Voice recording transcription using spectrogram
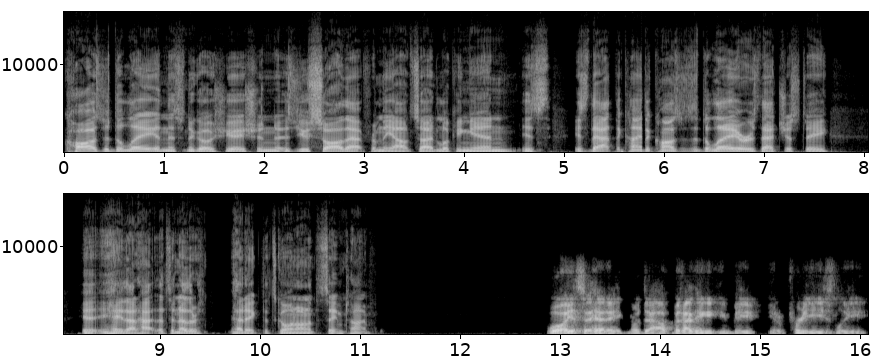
cause a delay in this negotiation? As you saw that from the outside looking in, is is that the kind that causes a delay, or is that just a hey that ha- that's another headache that's going on at the same time? Well, it's a headache, no doubt, but I think it can be, you know, pretty easily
